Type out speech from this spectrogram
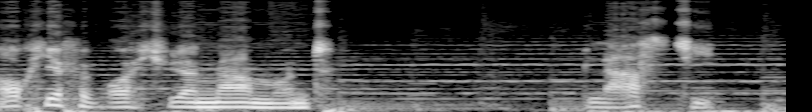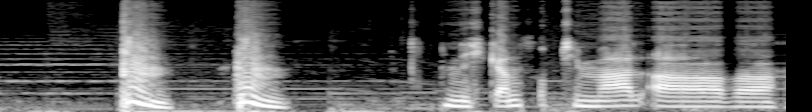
Auch hierfür brauche ich wieder einen Namen und Blasty. Nicht ganz optimal, aber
